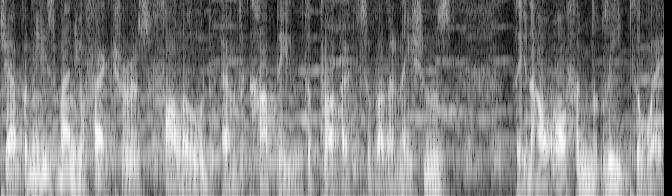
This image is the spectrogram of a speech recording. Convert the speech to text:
Japanese manufacturers followed and copied the products of other nations, they now often lead the way.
